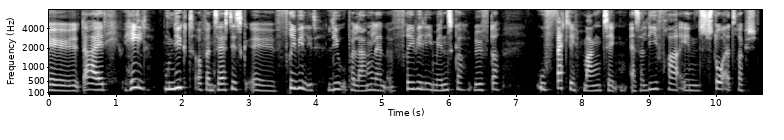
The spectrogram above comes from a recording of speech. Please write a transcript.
Øh, der er et helt unikt og fantastisk øh, frivilligt liv på Langeland. Frivillige mennesker løfter ufattelig mange ting. Altså lige fra en stor attraktion.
